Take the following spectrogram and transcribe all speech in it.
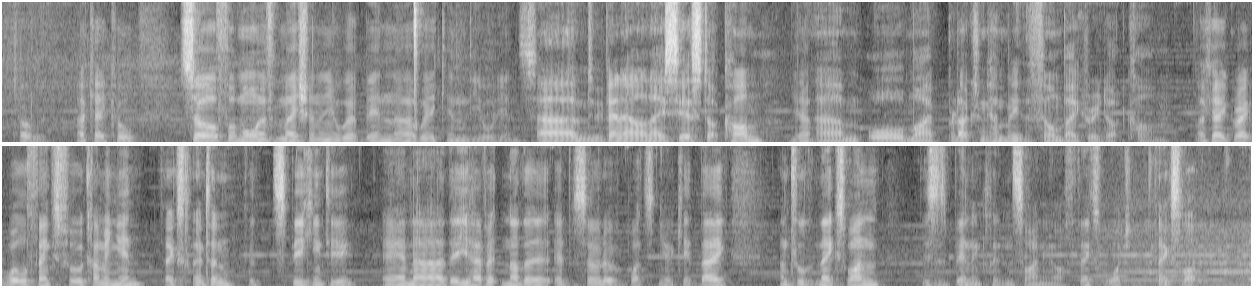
totally. Okay, cool. So for more information on your work, Ben, uh, where can the audience uh, Um? BenAllanacs.com Yep. um, or my production company, thefilmbakery.com. Okay, great. Well, thanks for coming in. Thanks, Clinton. Good speaking to you. And uh, there you have it, another episode of What's in Your Kit Bag. Until the next one, this is Ben and Clinton signing off. Thanks for watching. Thanks a lot.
